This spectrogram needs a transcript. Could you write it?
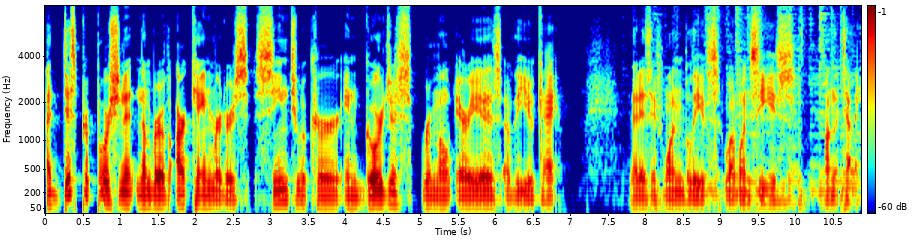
a disproportionate number of arcane murders seem to occur in gorgeous remote areas of the UK. That is, if one believes what one sees on the telly.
